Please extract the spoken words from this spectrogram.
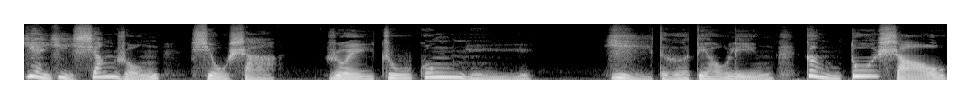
艳意相融，羞纱蕊珠宫女。易得凋零，更多少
